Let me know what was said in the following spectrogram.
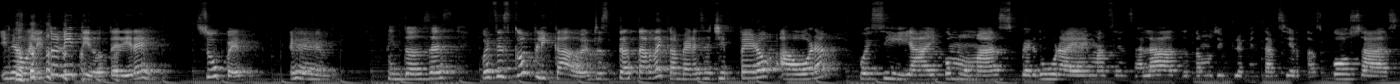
Y mi abuelito nítido, te diré, súper. Eh, entonces, pues es complicado. Entonces, tratar de cambiar ese chip, pero ahora pues sí, ya hay como más verdura, ya hay más ensalada, tratamos de implementar ciertas cosas.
